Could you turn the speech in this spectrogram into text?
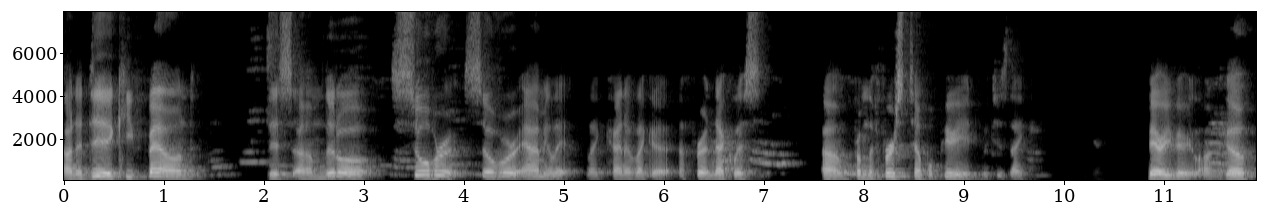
on a dig, he found this um, little silver silver amulet, like kind of like a, a for a necklace, um, from the first temple period, which is like very very long ago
